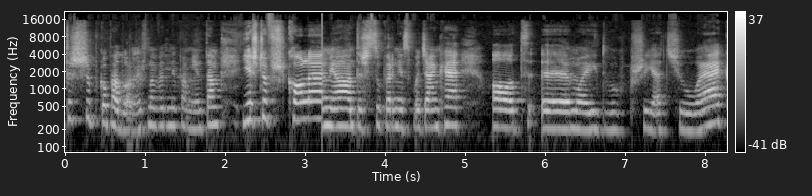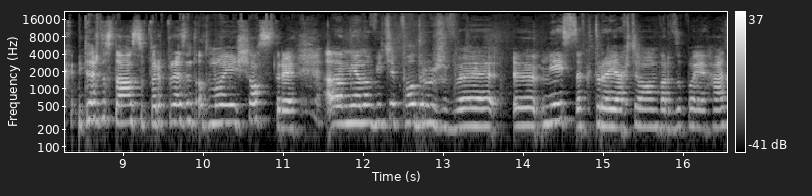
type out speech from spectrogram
Też szybko padłam, już nawet nie pamiętam. Jeszcze w szkole miałam też super niespodziankę od y, moich dwóch przyjaciółek. I też dostałam super prezent od mojej siostry, a mianowicie podróż w y, miejsce, w które ja chciałam bardzo pojechać.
